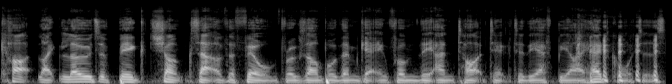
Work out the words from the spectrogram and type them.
cut like loads of big chunks out of the film. For example, them getting from the Antarctic to the FBI headquarters.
